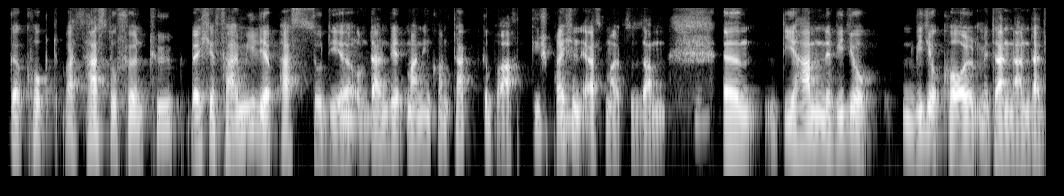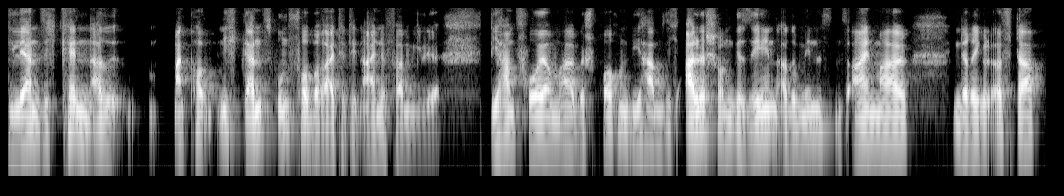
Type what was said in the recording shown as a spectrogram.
geguckt, was hast du für einen Typ, welche Familie passt zu dir mhm. und dann wird man in Kontakt gebracht. Die sprechen mhm. erstmal zusammen. Mhm. Ähm, die haben eine Video, einen Videocall miteinander, die lernen sich kennen. Also man kommt nicht ganz unvorbereitet in eine Familie. Die haben vorher mal gesprochen, die haben sich alle schon gesehen, also mindestens einmal in der Regel öfter.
